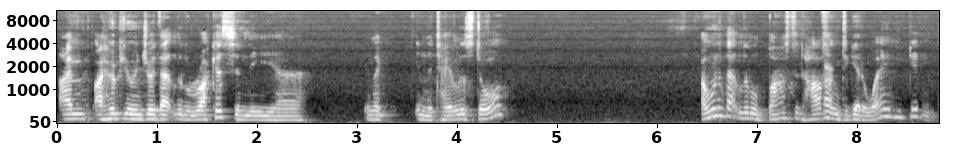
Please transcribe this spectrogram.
I'm. I hope you enjoyed that little ruckus in the uh, in the in the tailor's store. I wanted that little bastard halfling to get away, and he didn't.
